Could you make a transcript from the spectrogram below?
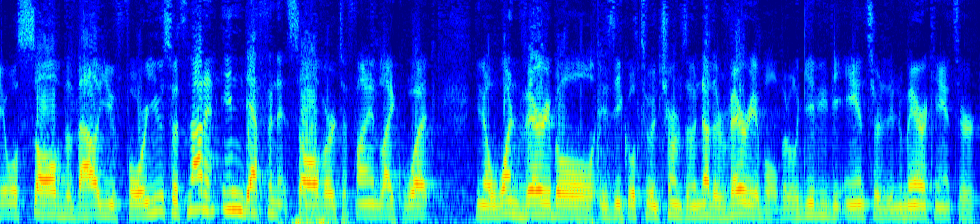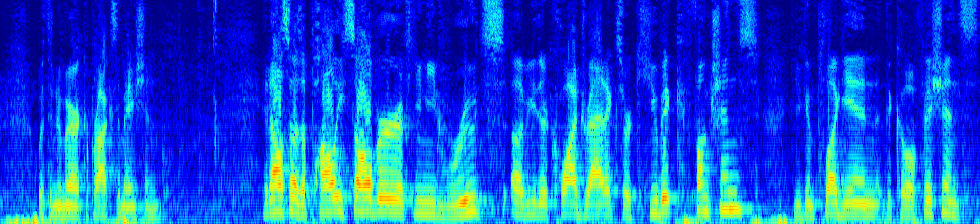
it will solve the value for you. So it's not an indefinite solver to find like what you know, one variable is equal to in terms of another variable, but it will give you the answer, the numeric answer, with the numeric approximation. It also has a polysolver if you need roots of either quadratics or cubic functions. You can plug in the coefficients.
